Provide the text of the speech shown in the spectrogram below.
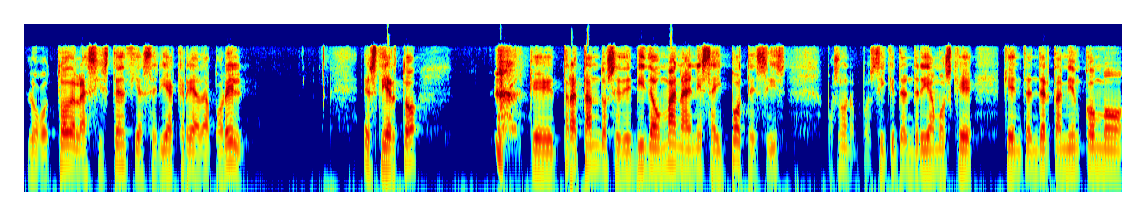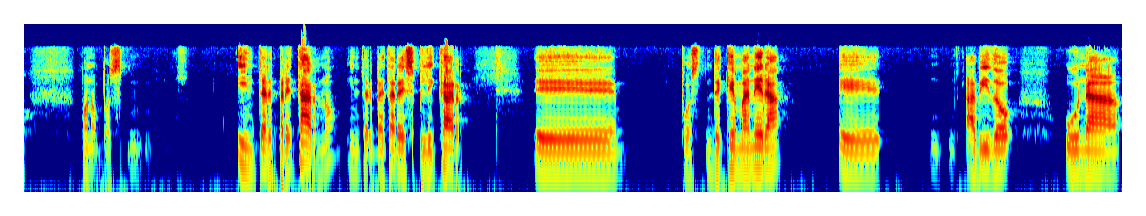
Luego toda la existencia sería creada por él. Es cierto que tratándose de vida humana en esa hipótesis, pues bueno, pues sí que tendríamos que, entender también cómo, bueno, pues interpretar, ¿no? Interpretar, explicar, eh, pues de qué manera eh, ha habido una,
